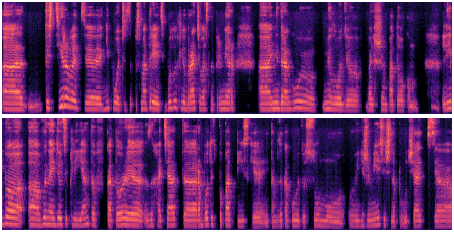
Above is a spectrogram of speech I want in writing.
э, тестировать э, гипотезы, посмотреть, будут ли брать у вас, например, э, недорогую мелодию большим потоком, либо э, вы найдете клиентов, которые захотят э, работать по подписке и там за какую-то сумму э, ежемесячно получать э,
